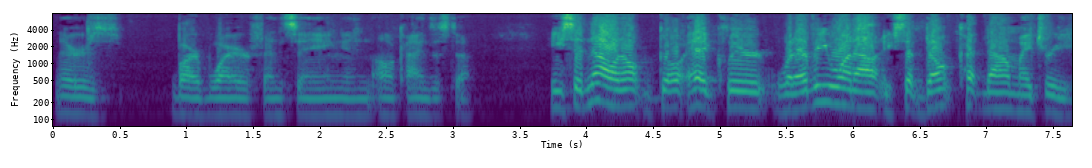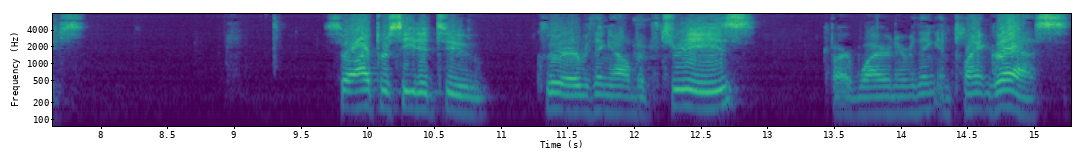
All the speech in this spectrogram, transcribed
There's barbed wire fencing and all kinds of stuff. He said, "No, don't go ahead, clear whatever you want out, except don't cut down my trees." So I proceeded to clear everything out but the trees, barbed wire and everything, and plant grass.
